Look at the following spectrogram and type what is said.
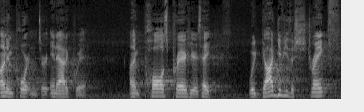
unimportant or inadequate, I think Paul's prayer here is hey, would God give you the strength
